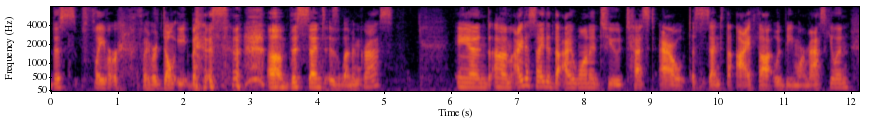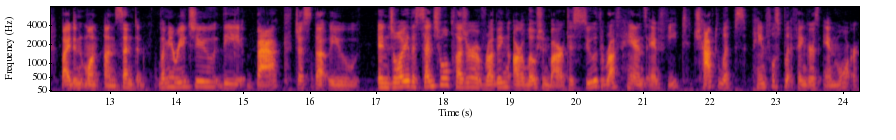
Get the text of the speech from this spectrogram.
this flavor, flavor, don't eat this. um, this scent is lemongrass. And um, I decided that I wanted to test out a scent that I thought would be more masculine, but I didn't want unscented. Let me read you the back, just that you Enjoy the sensual pleasure of rubbing our lotion bar to soothe rough hands and feet, chapped lips, painful split fingers, and more.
